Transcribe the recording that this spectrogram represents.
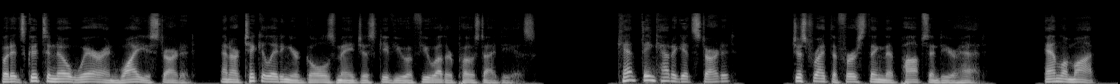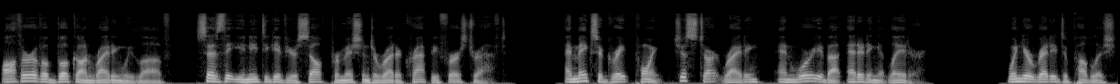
but it's good to know where and why you started, and articulating your goals may just give you a few other post ideas. Can't think how to get started? Just write the first thing that pops into your head. Anne Lamott, author of a book on writing we love, says that you need to give yourself permission to write a crappy first draft. Anne makes a great point just start writing, and worry about editing it later. When you're ready to publish,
